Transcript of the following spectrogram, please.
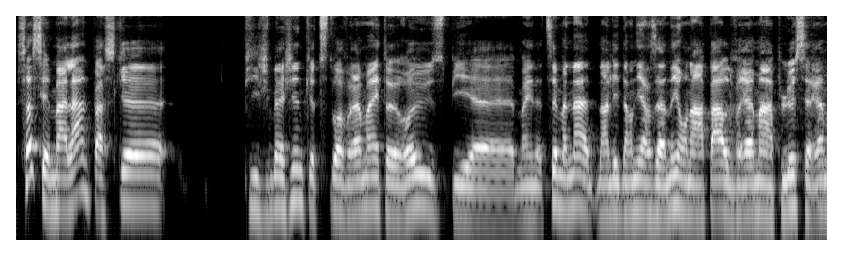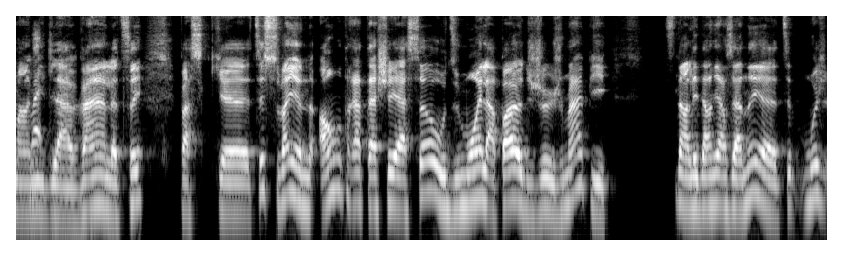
Ça, c'est malade parce que. Puis j'imagine que tu dois vraiment être heureuse. Puis, euh, tu sais, maintenant, dans les dernières années, on en parle vraiment plus. C'est vraiment mis de l'avant, là, tu sais. Parce que, tu sais, souvent, il y a une honte rattachée à ça, ou du moins la peur du jugement. Puis, dans les dernières années, euh, moi, je,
